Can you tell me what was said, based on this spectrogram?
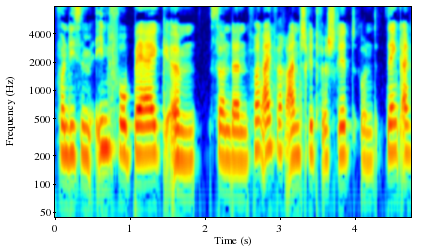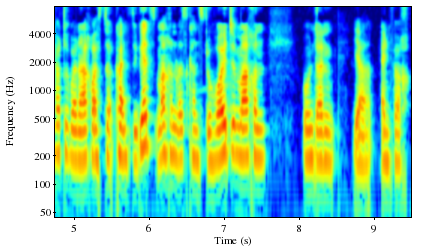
von diesem Infobag, ähm, sondern fang einfach an, Schritt für Schritt und denk einfach drüber nach, was du kannst du jetzt machen, was kannst du heute machen und dann, ja, einfach,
